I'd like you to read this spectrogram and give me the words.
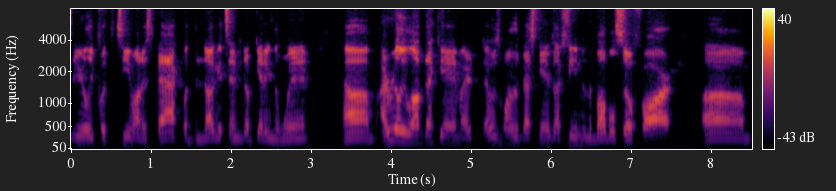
nearly put the team on his back, but the Nuggets ended up getting the win. Um, I really love that game. I, it was one of the best games I've seen in the bubble so far. Um,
